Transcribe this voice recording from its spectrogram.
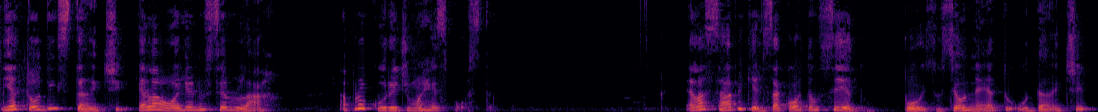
e a todo instante ela olha no celular à procura de uma resposta. Ela sabe que eles acordam cedo, pois o seu neto, o Dante,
